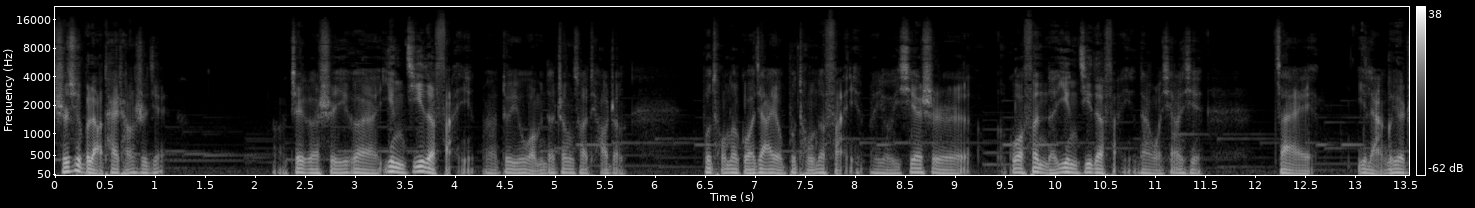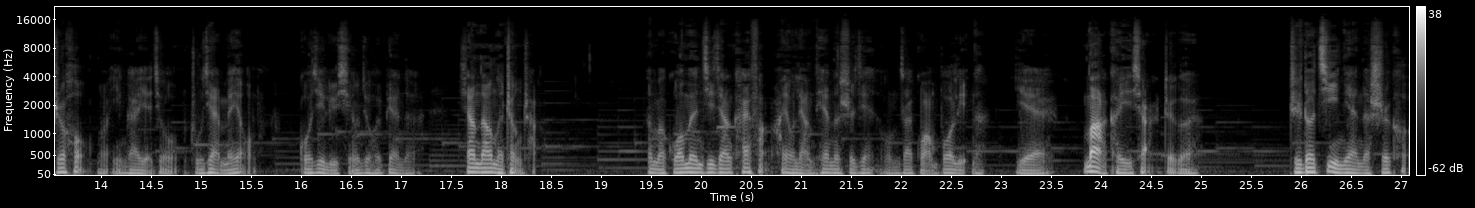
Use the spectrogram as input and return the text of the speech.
持续不了太长时间。啊，这个是一个应激的反应啊。对于我们的政策调整，不同的国家有不同的反应，有一些是过分的应激的反应，但我相信在一两个月之后啊，应该也就逐渐没有了。国际旅行就会变得相当的正常。那么国门即将开放，还有两天的时间，我们在广播里呢也 mark 一下这个值得纪念的时刻。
